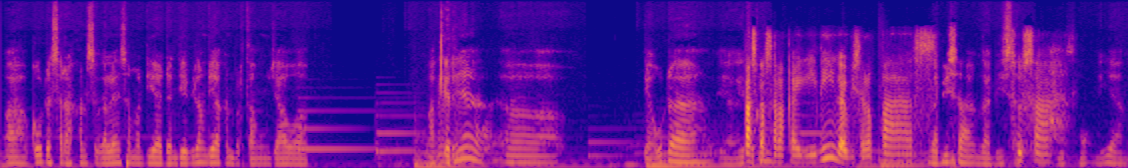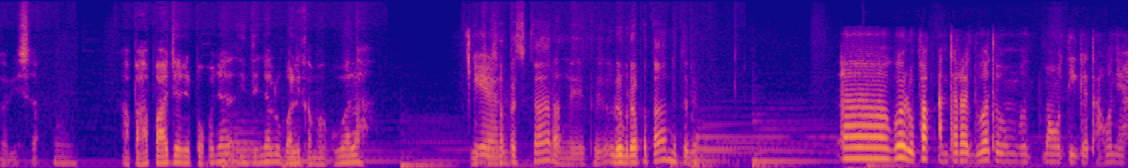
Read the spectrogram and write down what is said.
ah gue udah serahkan segalanya sama dia dan dia bilang dia akan bertanggung jawab akhirnya eh, ya udah ya itu Pas kan masalah kayak gini nggak bisa lepas. nggak bisa nggak bisa Susah. nggak bisa. iya nggak bisa Hmm. apa-apa aja nih pokoknya intinya lu balik sama gua lah Gitu. Iya. Sampai sekarang ya itu. Udah berapa tahun itu deh? Eh, gue lupa antara dua atau mau tiga tahun ya.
